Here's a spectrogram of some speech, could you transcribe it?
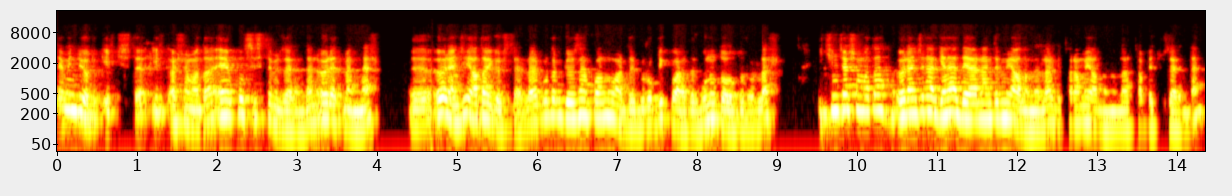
Demin diyorduk ilk işte ilk aşamada e-okul sistem üzerinden öğretmenler e, öğrenciyi aday gösterirler. Burada bir gözlem formu vardır, bir rubrik vardır. Bunu doldururlar. İkinci aşamada öğrenciler genel değerlendirmeye alınırlar, bir taramaya alınırlar tablet üzerinden.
